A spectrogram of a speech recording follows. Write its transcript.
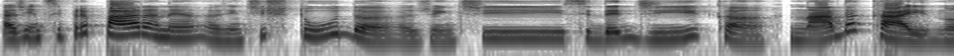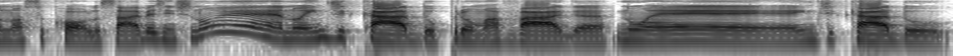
a gente se prepara, né? A gente estuda, a gente se dedica, nada cai no nosso colo, sabe? A gente não é, não é indicado para uma vaga, não é indicado,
